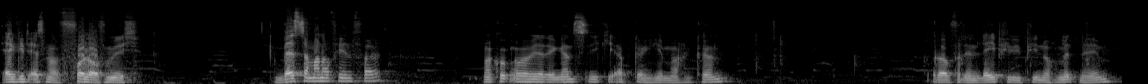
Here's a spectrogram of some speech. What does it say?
Er geht erstmal voll auf mich. Bester Mann auf jeden Fall. Mal gucken, ob wir wieder den ganz sneaky Abgang hier machen können. Oder ob wir den Lay PvP noch mitnehmen.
